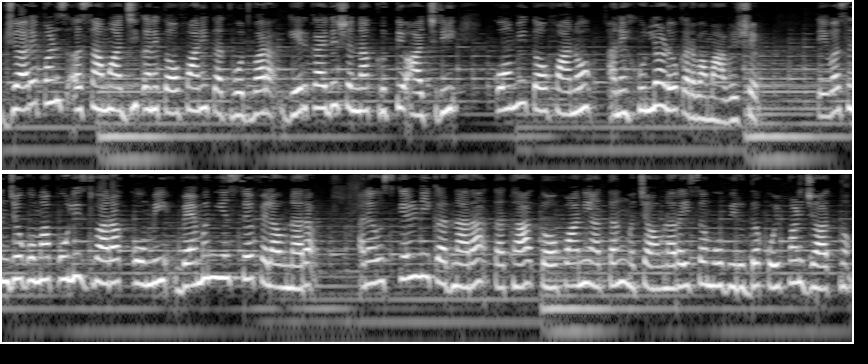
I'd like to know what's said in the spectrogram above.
જ્યારે પણ અસામાજિક અને તોફાની તત્વો દ્વારા ગેરકાયદેસરના કૃત્યો આચરી કોમી તોફાનો અને હુલ્લડો કરવામાં આવે છે. તેવા સંજોગોમાં પોલીસ દ્વારા કોમી વૈમનસ્ય ફેલાવનારા અને ઉશ્કેરણી કરનારા તથા તોફાની આતંક મચાવનારા ઇસમો વિરુદ્ધ કોઈપણ જાતનો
